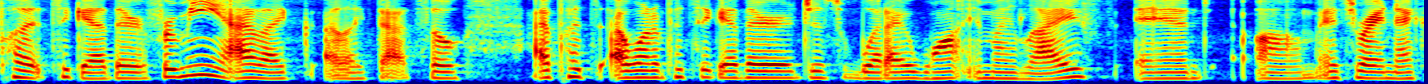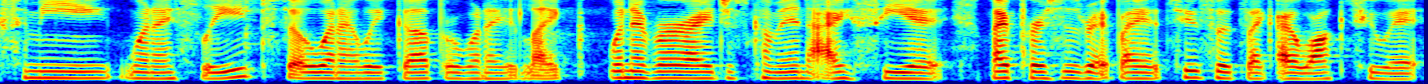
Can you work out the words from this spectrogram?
put together for me i like i like that so i put i want to put together just what i want in my life and um, it's right next to me when i sleep so when i wake up or when i like whenever i just come in i see it my purse is right by it too so it's like i walk to it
